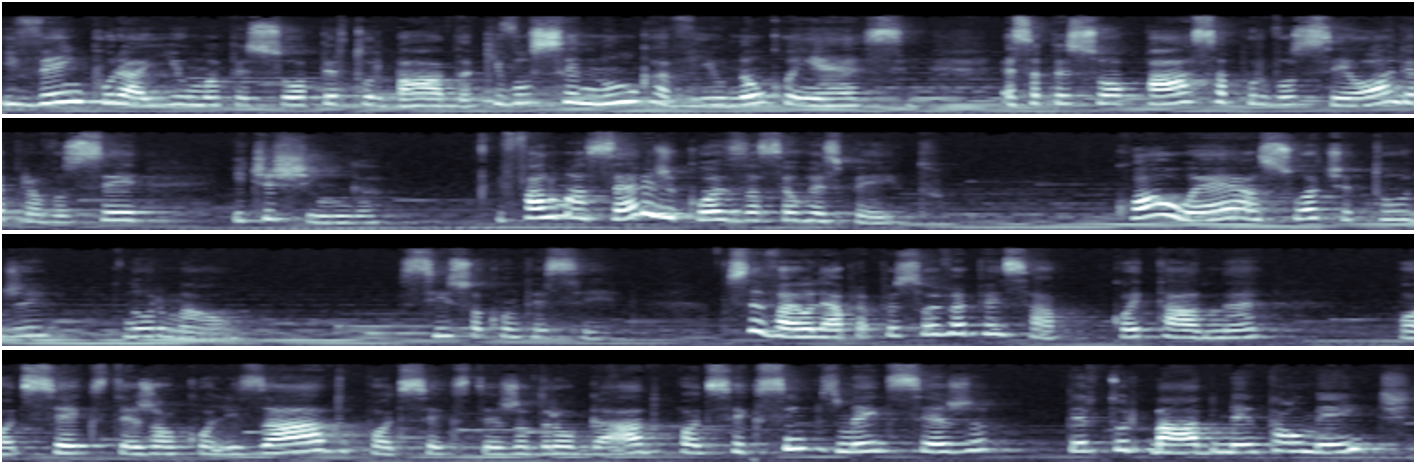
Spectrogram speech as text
e vem por aí uma pessoa perturbada que você nunca viu, não conhece. Essa pessoa passa por você, olha para você e te xinga e fala uma série de coisas a seu respeito. Qual é a sua atitude normal se isso acontecer? Você vai olhar para a pessoa e vai pensar: coitado, né? Pode ser que esteja alcoolizado, pode ser que esteja drogado, pode ser que simplesmente seja perturbado mentalmente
